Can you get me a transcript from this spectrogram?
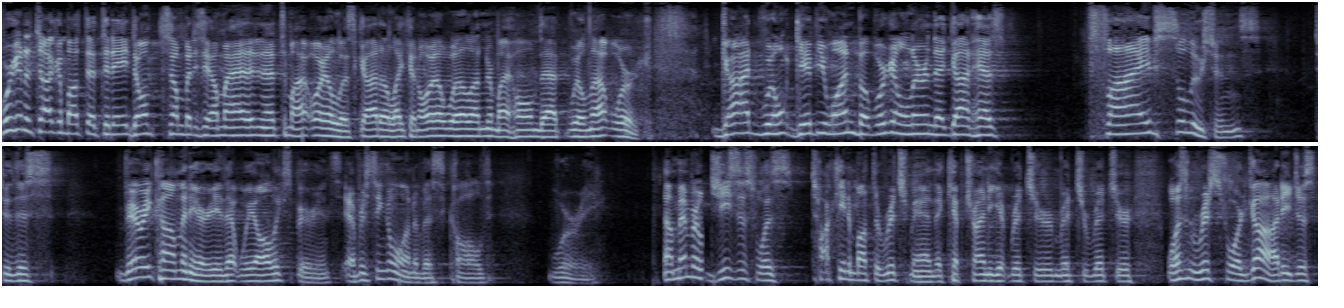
we're going to talk about that today. Don't somebody say, I'm adding that to my oil list. God, I like an oil well under my home. That will not work. God won't give you one, but we're going to learn that God has five solutions to this very common area that we all experience, every single one of us, called worry. Now, remember, Jesus was talking about the rich man that kept trying to get richer and richer, richer. Wasn't rich toward God, he just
